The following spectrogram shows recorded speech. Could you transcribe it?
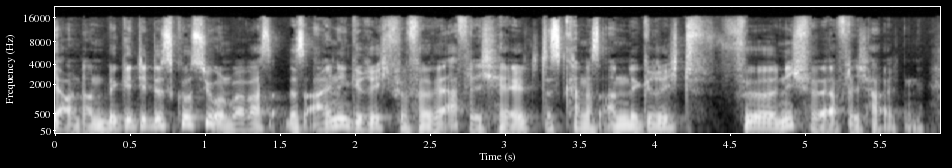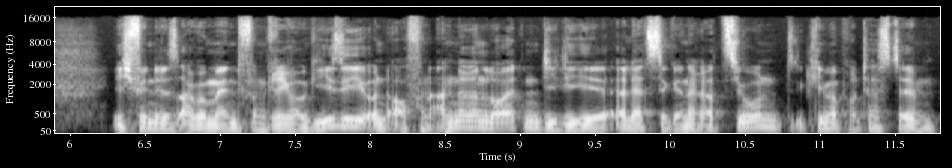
Ja, und dann beginnt die Diskussion, weil was das eine Gericht für verwerflich hält, das kann das andere Gericht für nicht verwerflich halten. Ich finde das Argument von Gregor Gysi und auch von anderen Leuten, die die äh, letzte Generation, die Klimaproteste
